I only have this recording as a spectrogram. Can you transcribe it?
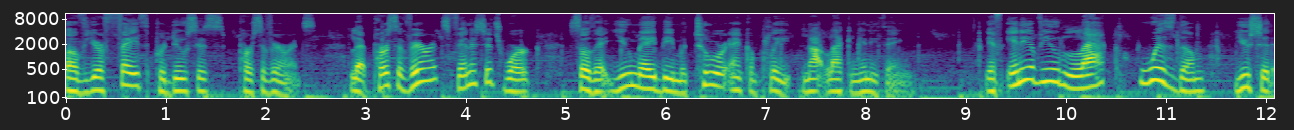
of your faith produces perseverance. Let perseverance finish its work so that you may be mature and complete, not lacking anything. If any of you lack wisdom, you should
